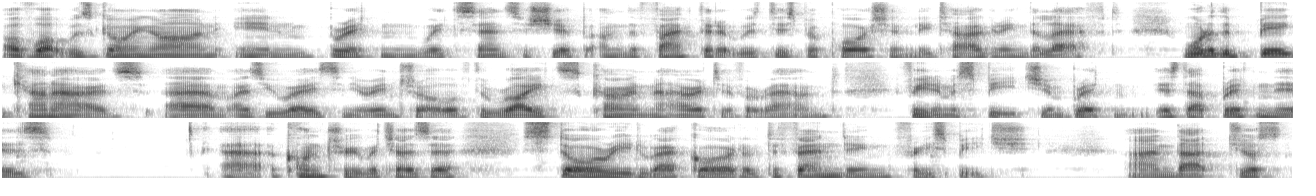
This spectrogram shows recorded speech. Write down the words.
of what was going on in Britain with censorship and the fact that it was disproportionately targeting the left. One of the big canards, um, as you raised in your intro, of the right's current narrative around freedom of speech in Britain is that Britain is uh, a country which has a storied record of defending free speech. And that just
